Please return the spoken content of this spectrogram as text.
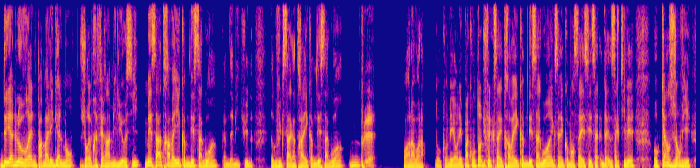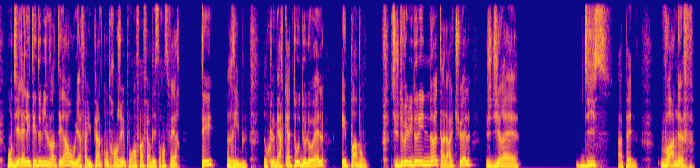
Dejan Lovren, pas mal également. J'aurais préféré un milieu aussi. Mais ça a travaillé comme des sagouins, comme d'habitude. Donc, vu que ça a travaillé comme des sagouins, voilà, voilà. Donc on n'est on est pas content du fait que ça ait travaillé comme des sagouins et que ça ait commencé à essayer de s'activer au 15 janvier. On dirait l'été 2021 où il a fallu perdre contre Angers pour enfin faire des transferts. Terrible. Donc le mercato de l'OL est pas bon. Si je devais lui donner une note à l'heure actuelle, je dirais 10 à peine, voire 9.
